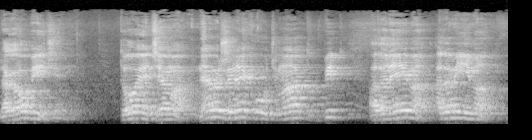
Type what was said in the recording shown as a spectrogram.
da ga obiđemo. To je džemat. Ne može neko u džematu biti, a da nema, a da mi imamo.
